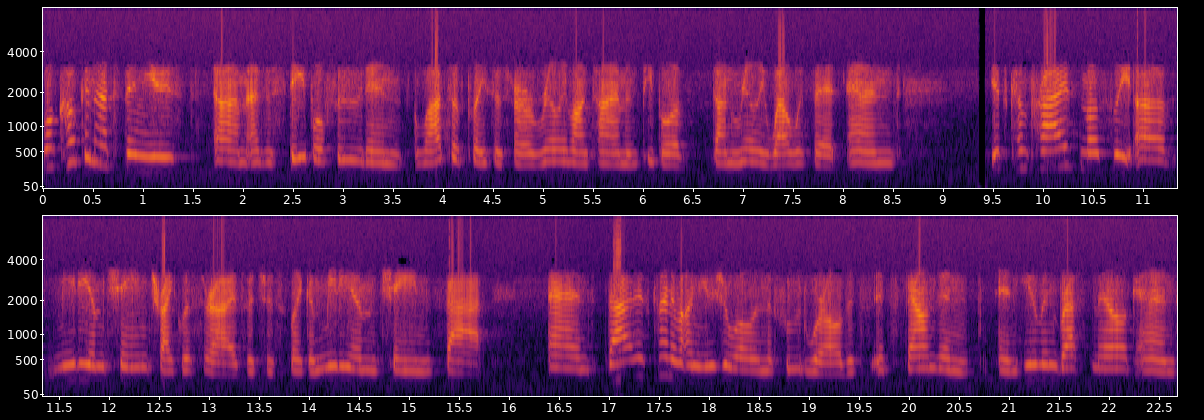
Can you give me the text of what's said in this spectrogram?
Well, coconut's been used um, as a staple food in lots of places for a really long time, and people have done really well with it. And it's comprised mostly of medium chain triglycerides, which is like a medium chain fat. And that is kind of unusual in the food world. It's it's found in, in human breast milk and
